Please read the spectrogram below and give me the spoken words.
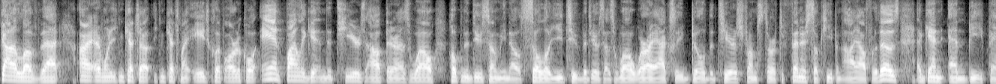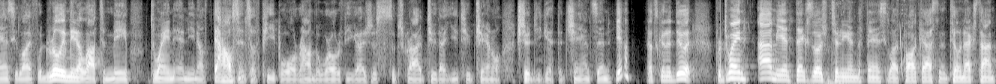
gotta love that. All right, everyone, you can catch out you can catch my age cliff article and finally getting the tiers out there as well. Hoping to do some, you know, solo YouTube videos as well where I actually build the tiers from start to finish. So keep an eye out for those. Again, MB Fantasy Life would really mean a lot to me, Dwain, and you know, thousands of people around the world if you guys just subscribe to that YouTube channel should you get the chance. And yeah, that's going to do it. For Dwain, I'm Ian. Thanks as always for tuning in to Fantasy Life Podcast. And until next time,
